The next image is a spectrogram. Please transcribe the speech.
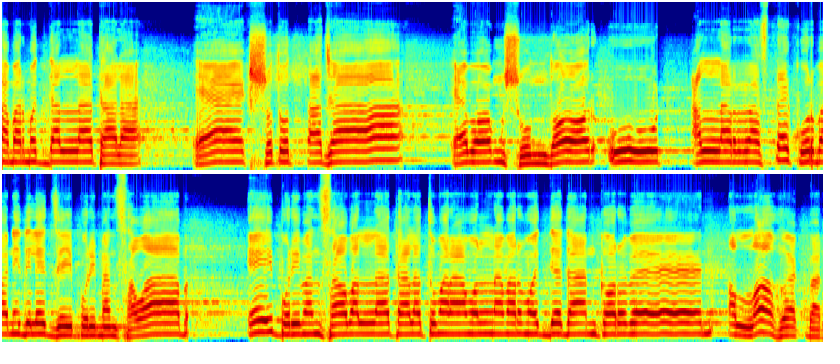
নামার মধ্যে আল্লাহ তালা এক শত তাজা এবং সুন্দর উট আল্লাহর রাস্তায় কোরবানি দিলে যেই পরিমাণ সওয়াব, এই পরিমাণ সওয়াব আল্লাহ তাআলা তোমার আমল নামার মধ্যে দান করবেন। আল্লাহ একবার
